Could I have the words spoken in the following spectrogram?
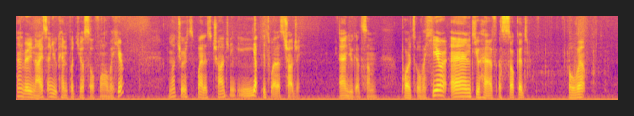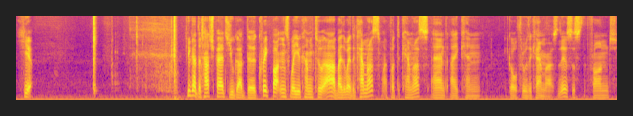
and very nice. And you can put your cell phone over here. I'm not sure it's wireless charging. Yep, it's wireless charging. And you got some ports over here, and you have a socket over here. You got the touchpad, you got the quick buttons where you come to, ah, by the way, the cameras. I put the cameras and I can go through the cameras. This is the front,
